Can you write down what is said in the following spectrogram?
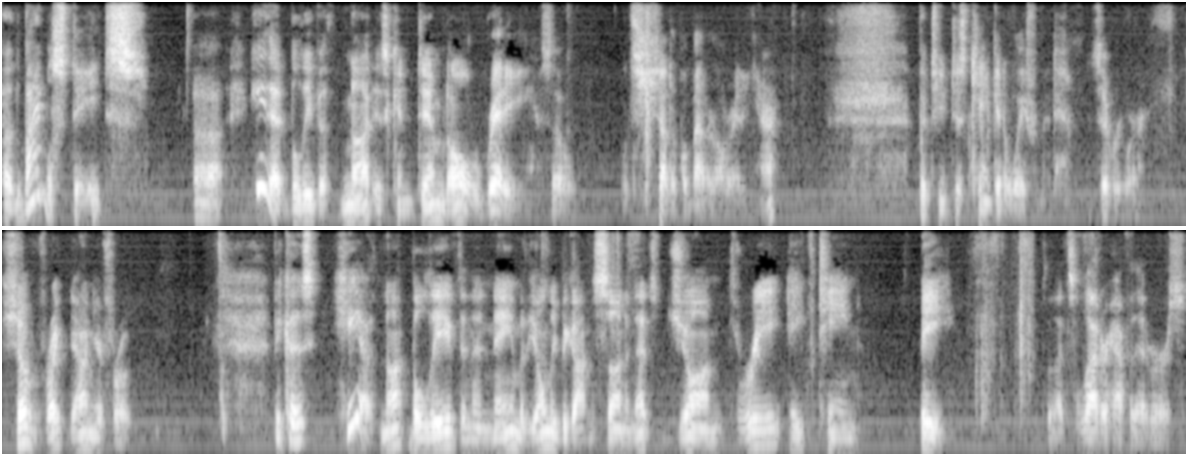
uh, the Bible states, uh, "He that believeth not is condemned already." So let's shut up about it already, huh? But you just can't get away from it. It's everywhere, shoved right down your throat. Because he hath not believed in the name of the only begotten Son, and that's John 3:18b. So that's the latter half of that verse.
